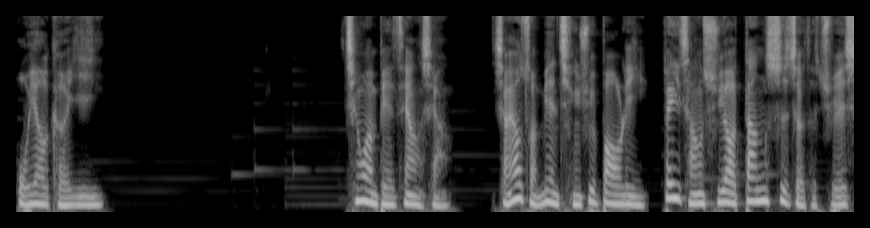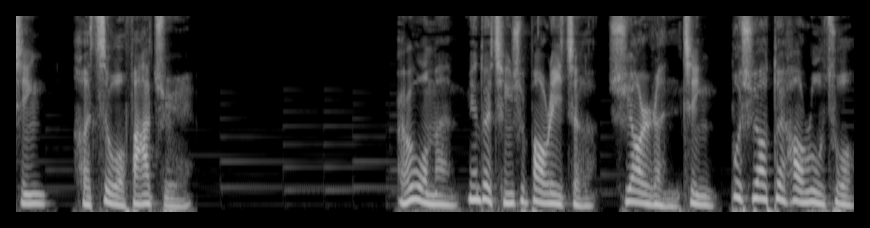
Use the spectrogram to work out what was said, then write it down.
无药可医。千万别这样想，想要转变情绪暴力，非常需要当事者的决心和自我发掘。而我们面对情绪暴力者，需要冷静，不需要对号入座，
